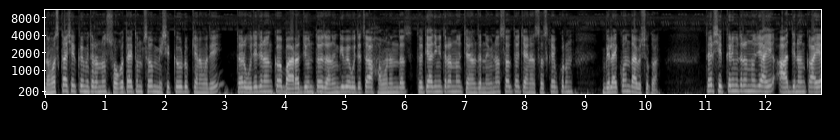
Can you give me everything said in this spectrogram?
नमस्कार शेतकरी मित्रांनो स्वागत आहे तुमचं मी शेतकरी यूट्यूब चॅनलमध्ये तर उद्या दिनांक बारा जून तर जाणून घेऊया उद्याचा हवामान अंदाज. तर त्याआधी मित्रांनो चॅनल जर नवीन असाल तर चॅनल सबस्क्राईब करून बेल आयकॉन दाबू का तर शेतकरी मित्रांनो जे आहे आज दिनांक आहे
